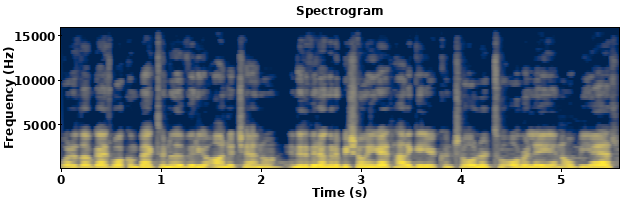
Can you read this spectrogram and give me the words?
What is up guys, welcome back to another video on the channel. In this video I'm going to be showing you guys how to get your controller to overlay in OBS. So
